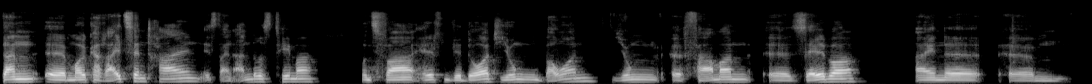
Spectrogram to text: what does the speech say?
Dann äh, Molkereizentralen ist ein anderes Thema. Und zwar helfen wir dort jungen Bauern, jungen äh, Farmern selber eine ähm,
